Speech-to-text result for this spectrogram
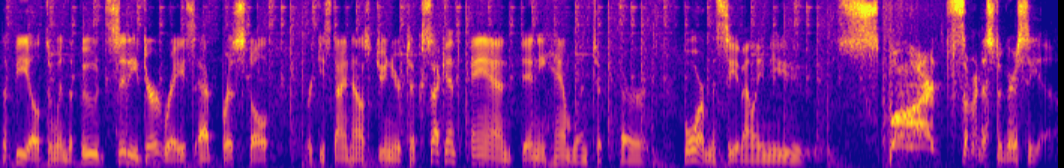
the field to win the Food City Dirt Race at Bristol. Ricky Stenhouse Jr. took second, and Denny Hamlin took third. For Mesilla Valley News Sports, I'm Ernesto Garcia.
